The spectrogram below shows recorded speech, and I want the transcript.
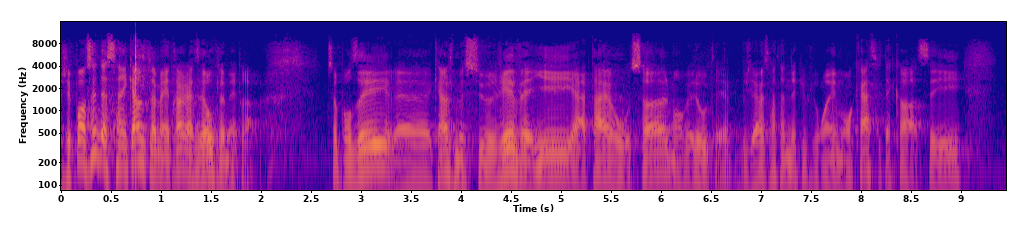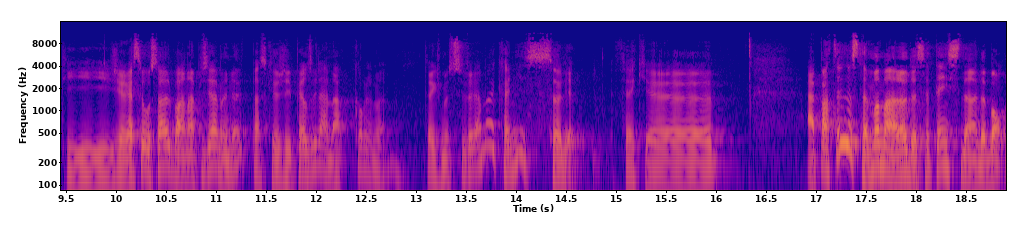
j'ai passé de 50 km/h à 0 km/h. Ça pour dire, euh, quand je me suis réveillé à terre au sol, mon vélo était plusieurs centaines de pieds plus loin, mon casque était cassé, puis j'ai resté au sol pendant plusieurs minutes parce que j'ai perdu la map complètement. Fait que je me suis vraiment cogné solide. Fait que à partir de ce moment-là, de cet incident-là, bon,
